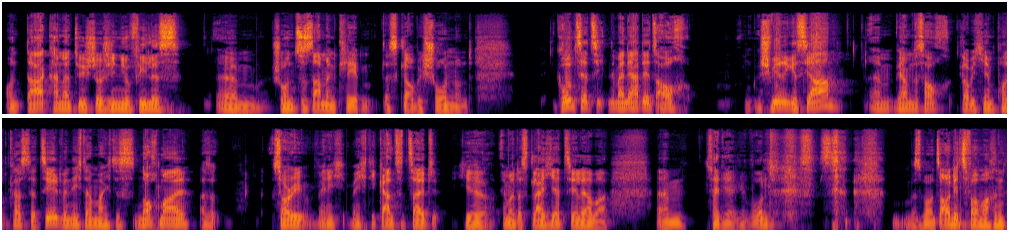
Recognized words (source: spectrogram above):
Und da kann natürlich Jorginho vieles ähm, schon zusammenkleben. Das glaube ich schon. Und grundsätzlich, ich meine, der hat jetzt auch ein schwieriges Jahr. Ähm, wir haben das auch, glaube ich, hier im Podcast erzählt. Wenn nicht, dann mache ich das nochmal. Also, sorry, wenn ich, wenn ich die ganze Zeit hier immer das Gleiche erzähle, aber ähm, seid ihr ja gewohnt. Müssen wir uns auch nichts vormachen.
